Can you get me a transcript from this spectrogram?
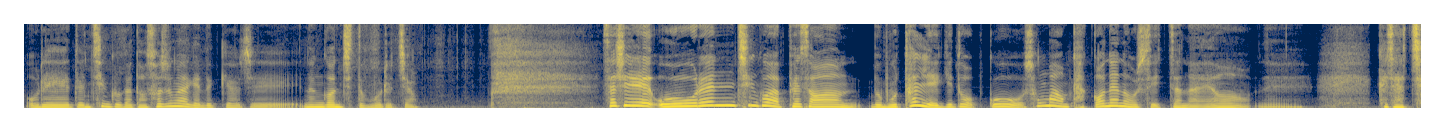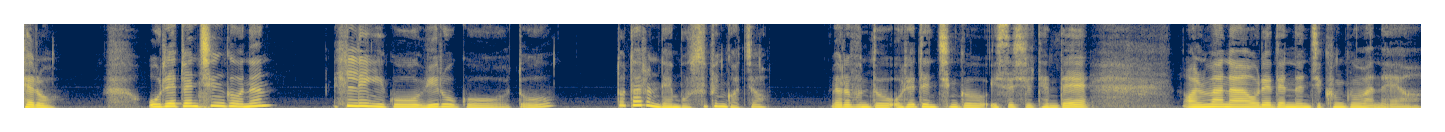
오래된 친구가 더 소중하게 느껴지는 건지도 모르죠. 사실 오랜 친구 앞에선 뭐 못할 얘기도 없고 속마음 다 꺼내놓을 수 있잖아요. 네. 그 자체로 오래된 친구는 힐링이고 위로고 또, 또 다른 내 모습인 거죠. 여러분도 오래된 친구 있으실 텐데, 얼마나 오래됐는지 궁금하네요.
